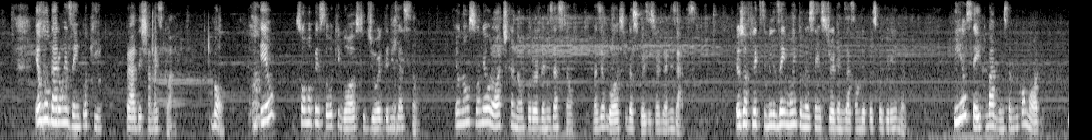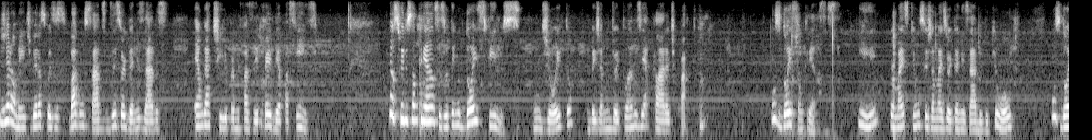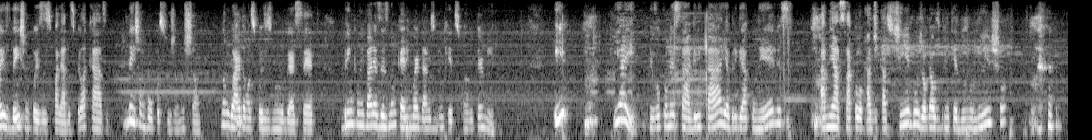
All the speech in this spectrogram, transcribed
Eu vou dar um exemplo aqui para deixar mais claro. Bom, eu sou uma pessoa que gosto de organização. Eu não sou neurótica não por organização, mas eu gosto das coisas organizadas. Eu já flexibilizei muito o meu senso de organização depois que eu virei mãe. E eu sei que bagunça me incomoda. geralmente, ver as coisas bagunçadas, desorganizadas, é um gatilho para me fazer perder a paciência. Meus filhos são crianças, eu tenho dois filhos, um de oito, o Benjamin de oito anos e a Clara de quatro. Os dois são crianças. E, por mais que um seja mais organizado do que o outro, os dois deixam coisas espalhadas pela casa, deixam roupa suja no chão, não guardam as coisas no lugar certo, brincam e várias vezes não querem guardar os brinquedos quando terminam. E, e aí? Eu vou começar a gritar e a brigar com eles, ameaçar colocar de castigo, jogar os brinquedos no lixo.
